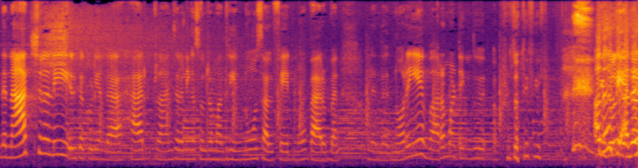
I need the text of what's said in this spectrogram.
இந்த நேச்சுரலி இருக்கக்கூடிய அந்த ஹேர் பிராண்ட்ஸ் இல்லை நீங்கள் சொல்கிற மாதிரி நோ சல்ஃபேட் நோ பேரபன் இல்லை இந்த நுரையே வர மாட்டேங்குது அப்படின்னு சொல்லி அது அது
